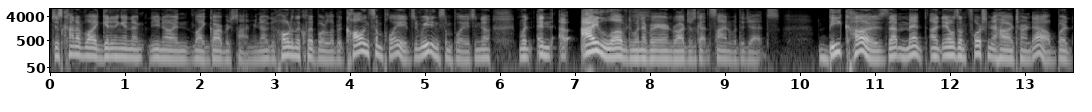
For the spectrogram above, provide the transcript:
Just kind of like getting in, a, you know, in like garbage time, you know, holding the clipboard a little bit, calling some plays, reading some plays, you know. When and I loved whenever Aaron Rodgers got signed with the Jets because that meant uh, it was unfortunate how it turned out, but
